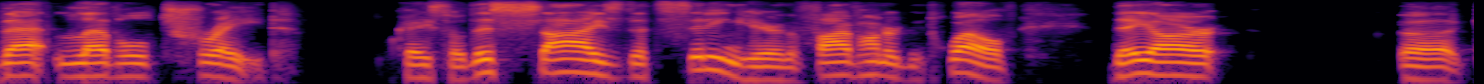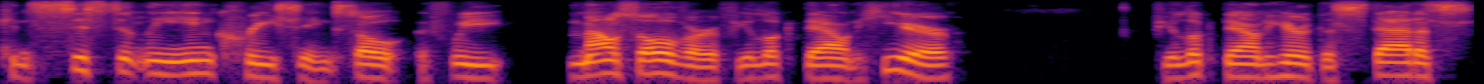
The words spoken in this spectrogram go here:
that level trade. Okay, so this size that's sitting here, the 512, they are uh, consistently increasing. So if we mouse over, if you look down here, if you look down here at the status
